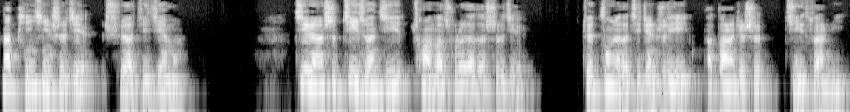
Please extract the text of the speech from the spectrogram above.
那平行世界需要基建吗？既然是计算机创造出来的世界，最重要的基建之一，那当然就是计算力。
